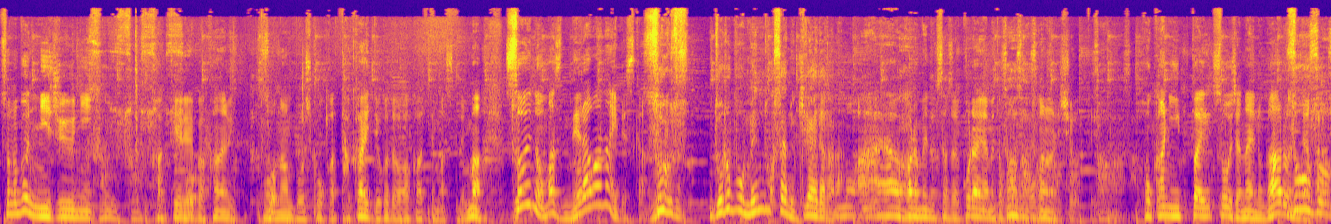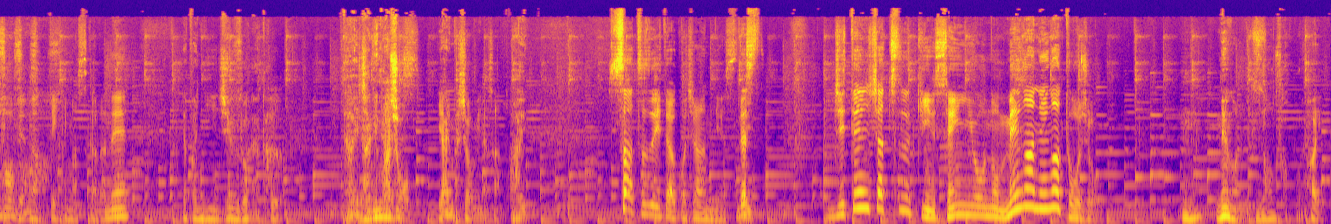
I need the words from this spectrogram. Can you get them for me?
その分二重にかければかなり盗難防止効果が高いということが分かってますので。まあそういうのをまず狙わないですからね。そういうことです。泥棒めんどくさいの嫌いだから。もうああこれはめんどくさそうこれはやめとこう。他のにしようって。他にいっぱいそうじゃないのがあるんだからそうそうそうそう。ってなっていきますからね。やっぱり二重ロック。大事やりましょう。やりましょう皆さん。はいさあ続いてはこちらのニュースです、自転車通勤専用のメガネが登場。メガネです。なんですかこれ？はい。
